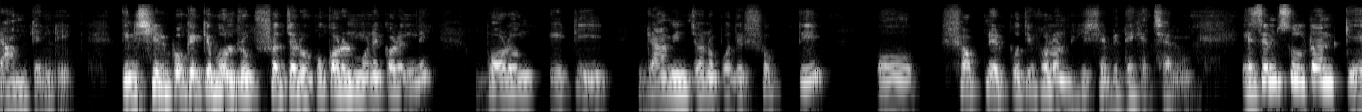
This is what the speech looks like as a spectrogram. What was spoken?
গ্রাম কেন্দ্রিক তিনি শিল্পকে কেবল রূপসজ্জার উপকরণ মনে করেননি, বরং এটি গ্রামীণ জনপদের শক্তি ও স্বপ্নের প্রতিফলন হিসেবে দেখেছেন। এস এম সুলতানকে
